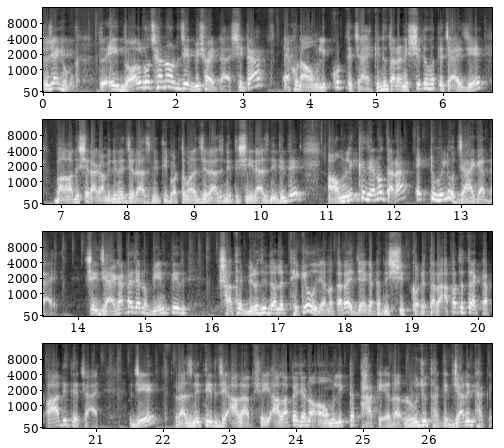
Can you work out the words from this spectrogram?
তো যাই হোক, তো এই দল গোছানোর যে বিষয়টা, সেটা এখন আওয়ামী লীগ করতে চায়। কিন্তু তারা নিশ্চিত হতে চায় যে বাংলাদেশের আগামী দিনের যে রাজনীতি, বর্তমানের যে রাজনীতি, সেই রাজনীতিতে আওয়ামী লীগকে যেন তারা একটু হইলেও জায়গা দেয়। সেই জায়গাটা যেন বিএনপির সাথে বিরোধী দলের থেকেও যেন তারা এই জায়গাটা নিশ্চিত করে। তারা আপাতত একটা পা দিতে চায় যে রাজনীতির যে আলাপ, সেই আলাপে যেন আওয়ামী লীগটা থাকে রুজু থাকে, জারি থাকে।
